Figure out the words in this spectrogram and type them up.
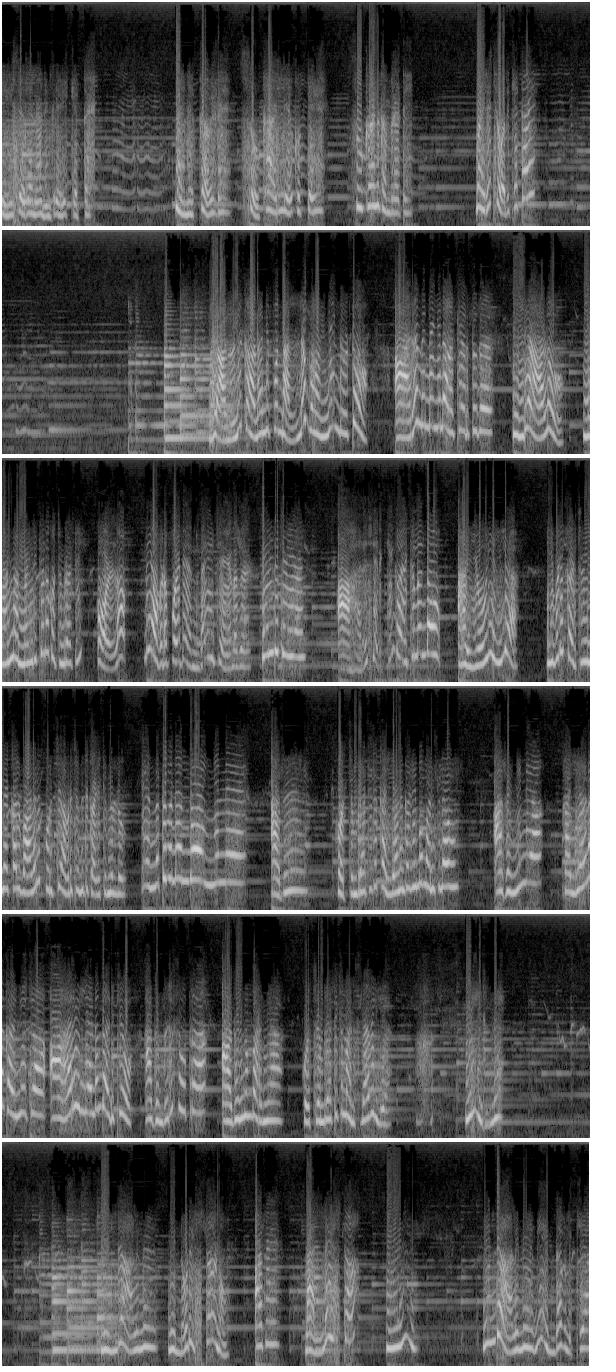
ഈശ്വരൻ അനുഗ്രഹിക്കട്ടെ. നിനക്കവിടെ സുഖാല്ലേ കുട്ടി? സുഖാണ് തമ്പ്രാട്ടി. വരെ ചോദിക്കട്ടെ? ജാനുവിനെ കാണാൻ നല്ല ഭംഗിയുണ്ട് കേട്ടോ. ആരാ നിന്നെ ഇങ്ങനെ ആക്കിയെടുത്തത്? നിന്റെ ആളോ? ഞാൻ നന്നായിരിക്കണോ കൊച്ചുംപ്രാട്ടി കൊള്ളാം. നീ അവിടെ പോയിട്ട് എന്താ ഈ ചെയ്യണത്? എന്ത് ചെയ്യാൻ? ആഹാരം ശരിക്കും കഴിക്കുന്നുണ്ടാവും. അയ്യോ ഇല്ല. ഇവിടെ കഴിച്ചതിനേക്കാൾ വളരെ കുറിച്ച് അവിടെ ചെന്നിട്ട് കഴിക്കുന്നുള്ളൂ. എന്നിട്ട് പിന്നെ എന്താ ഇങ്ങനെ? അത് കൊച്ചുംപ്രാട്ടിയുടെ കല്യാണം കഴിയുമ്പോ മനസ്സിലാവും. അതെങ്ങനെയാ? കല്യാണം കഴിഞ്ഞു ആഹാരം ഇല്ലാണ്ടും തടിക്കോ? അതെന്തൊരു സൂത്ര? അതൊന്നും പറഞ്ഞ കൊച്ചുംപ്രാട്ടിക്ക് മനസ്സിലാവില്ല. നീ ഇരുന്നേ. നിന്റെ ആളിന് നിന്നോട് ഇഷ്ടാണോ? അതെ നല്ല ഇഷ്ടാ. നിന്റെ ആളിനെ നീ എന്താ വിളിക്കുക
